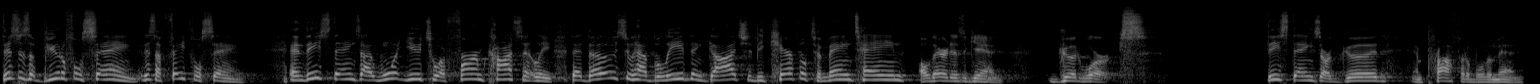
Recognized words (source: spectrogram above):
This is a beautiful saying. This is a faithful saying. And these things I want you to affirm constantly that those who have believed in God should be careful to maintain, oh, there it is again, good works. These things are good and profitable to men.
